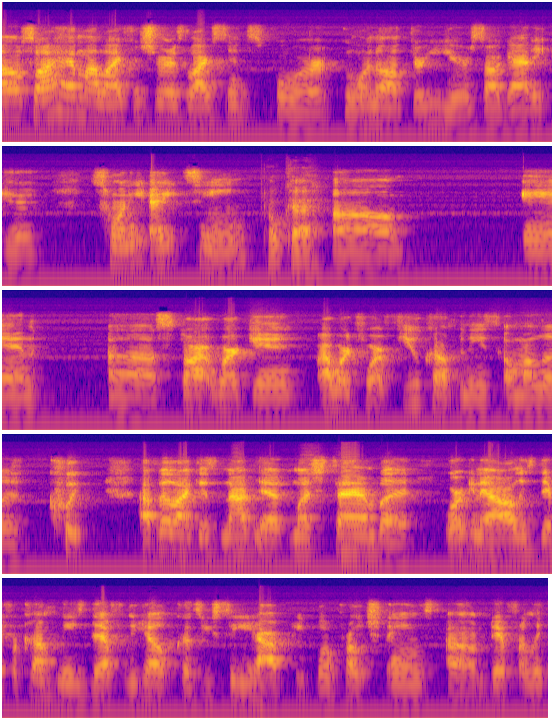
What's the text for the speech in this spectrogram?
Um, so I have my life insurance license for going on three years. So I got it in 2018. Okay. Um, and uh, start working. I worked for a few companies on my little quick. I feel like it's not that much time, but working at all these different companies definitely helped because you see how people approach things um, differently.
